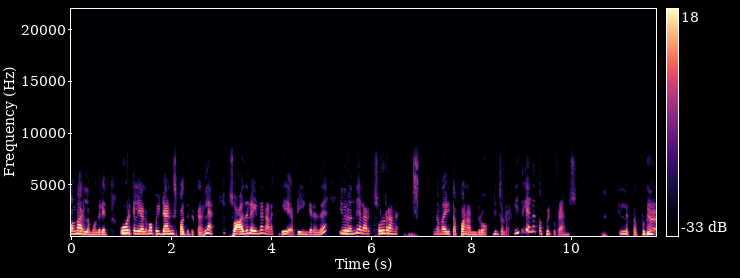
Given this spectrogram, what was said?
சொன்னார்ல முதல்ல ஒவ்வொரு கல்யாணமாக போய் டான்ஸ் பார்த்துட்டு இருக்காருல்ல. ஸோ அதில் என்ன நடக்குது அப்படிங்கிறத இவர் வந்து எல்லாருக்கும் சொல்கிறாங்க இந்த மாதிரி தப்பா நடந்துரும் அப்படின்னு சொல்றாரு. இதுல என்ன தப்பு இருக்கு ஃப்ரான்ஸ் இல்ல தப்பு தான்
